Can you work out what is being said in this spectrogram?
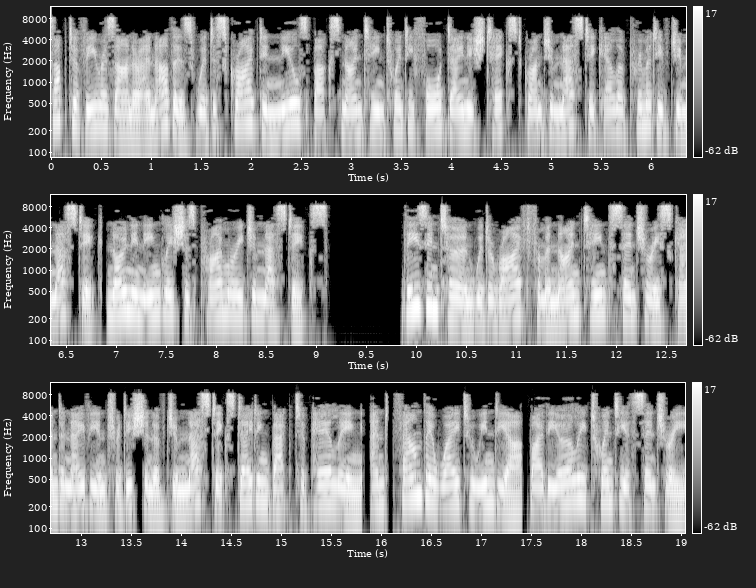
Supta Virasana and others were described in Niels Bukh's 1924 Danish text Grundgymnastik eller primitive gymnastic known in English English as primary gymnastics. These in turn were derived from a 19th-century Scandinavian tradition of gymnastics dating back to Per Ling, and found their way to India by the early 20th century.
